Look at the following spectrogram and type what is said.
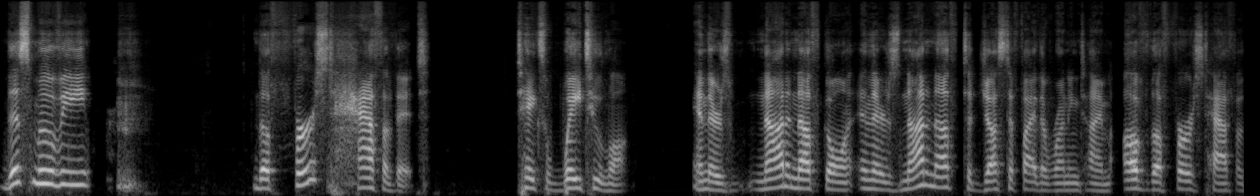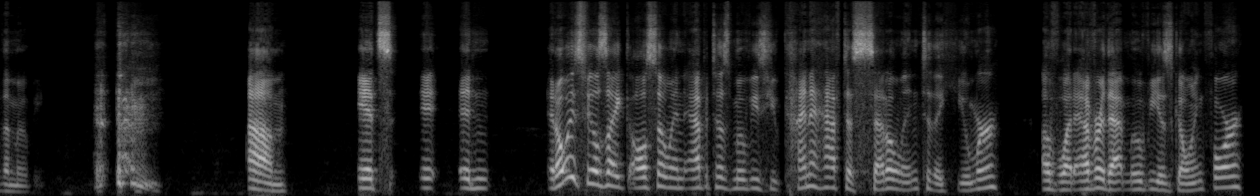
this movie, the first half of it takes way too long, and there's not enough going, and there's not enough to justify the running time of the first half of the movie. um, it's it and it always feels like also in Apatow's movies you kind of have to settle into the humor of whatever that movie is going for.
